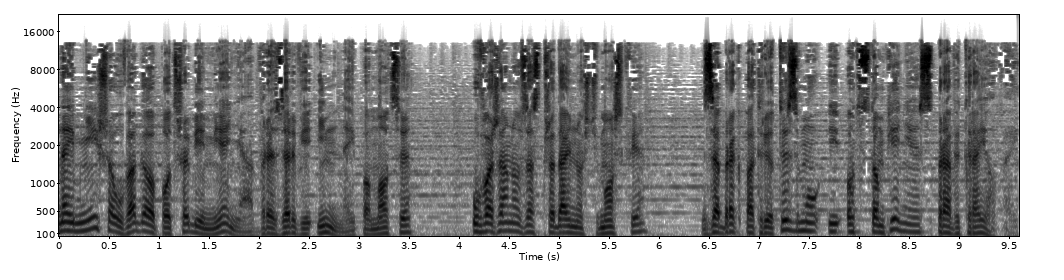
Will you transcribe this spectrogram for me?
najmniejsza uwaga o potrzebie mienia w rezerwie innej pomocy uważano za sprzedajność Moskwie, za brak patriotyzmu i odstąpienie sprawy krajowej.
